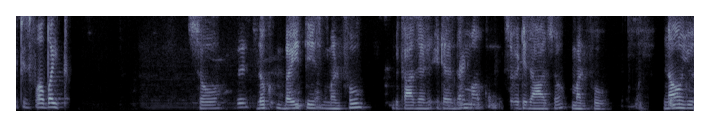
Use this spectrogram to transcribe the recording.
It is for Bait. So look, Bait is marfu because it it has That dhamma, so it is also marfu. Now you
